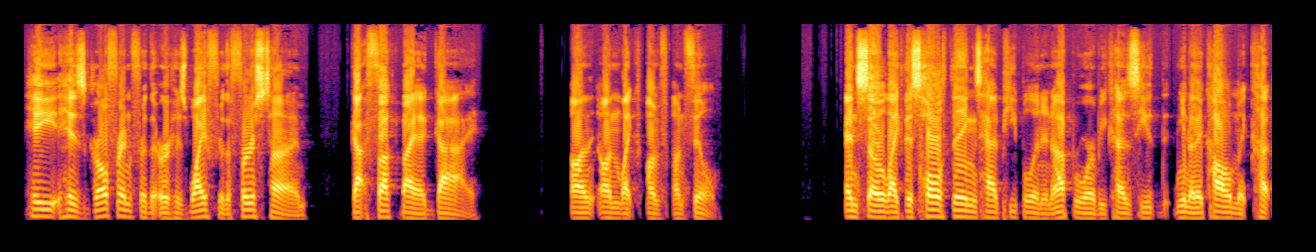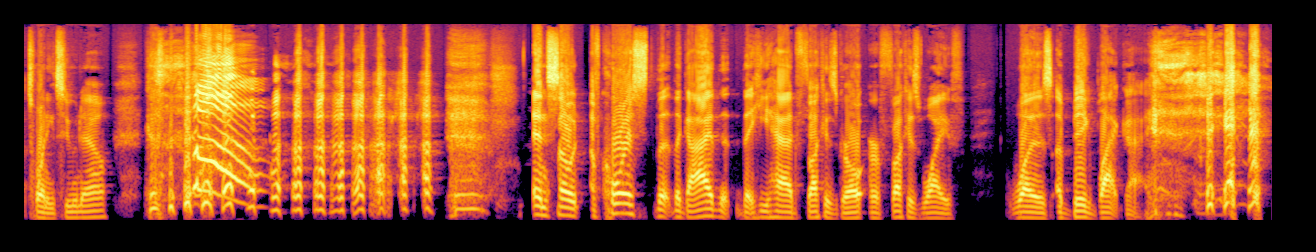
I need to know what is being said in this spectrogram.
he his girlfriend for the or his wife for the first time got fucked by a guy on on like on on film. And so like this whole thing's had people in an uproar because he you know they call him at cut 22 now. and so of course the the guy that that he had fuck his girl or fuck his wife was a big black guy. Mm-hmm.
